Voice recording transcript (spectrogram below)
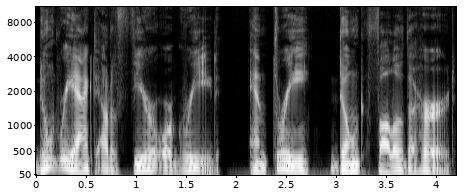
Don't react out of fear or greed. And 3. Don't follow the herd.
